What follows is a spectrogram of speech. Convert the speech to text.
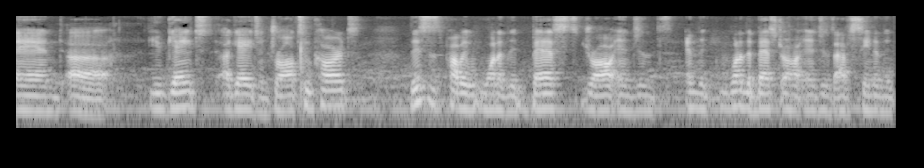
and uh, you gain a gauge and draw two cards. This is probably one of the best draw engines and one of the best draw engines I've seen in the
